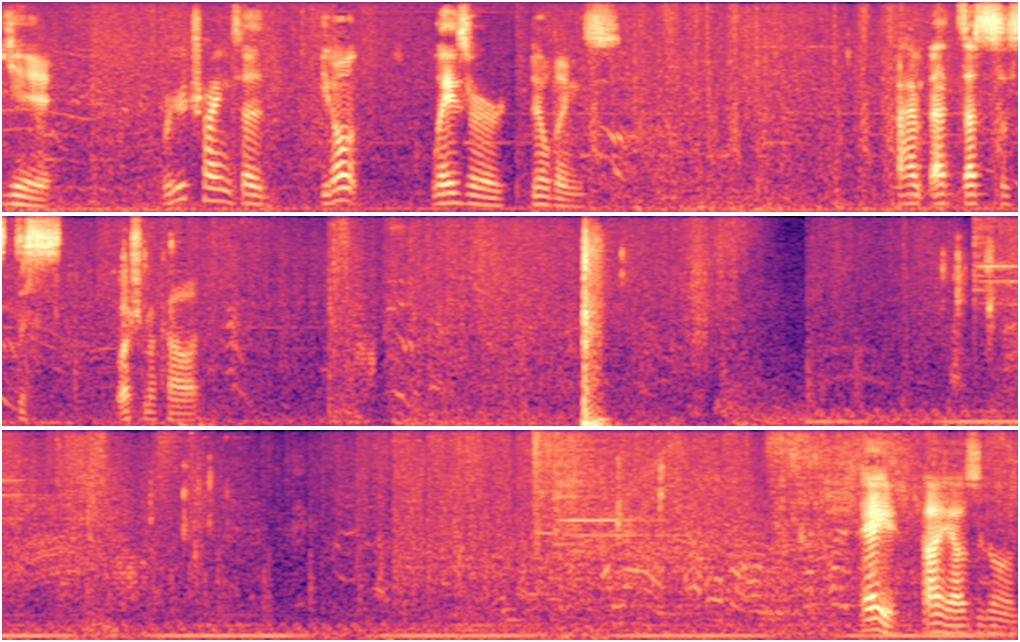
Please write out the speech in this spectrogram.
Yeah. Were you trying to... You don't laser buildings. I, that, that's just this... Whatchamacallit. Hey, hi, how's it going?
